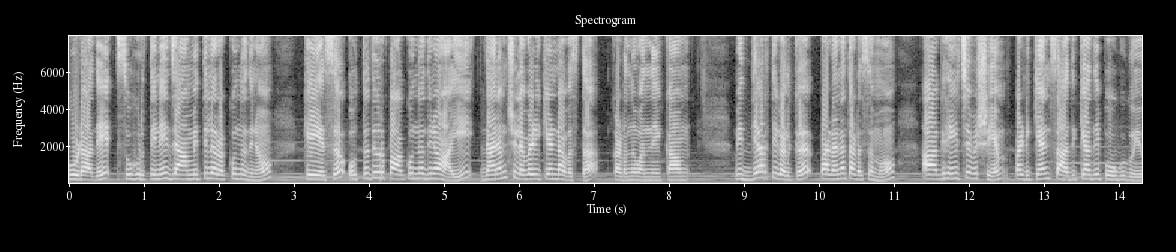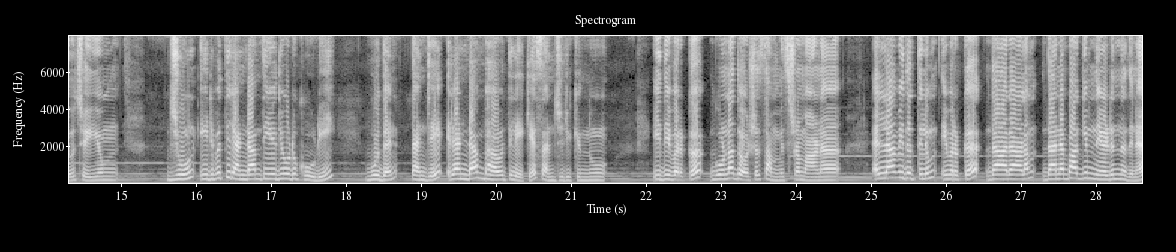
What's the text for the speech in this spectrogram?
കൂടാതെ സുഹൃത്തിനെ ജാമ്യത്തിലിറക്കുന്നതിനോ കേസ് ഒത്തുതീർപ്പാക്കുന്നതിനോ ആയി ധനം ചിലവഴിക്കേണ്ട അവസ്ഥ കടന്നു വന്നേക്കാം. വിദ്യാർത്ഥികൾക്ക് പഠന തടസ്സമോ ആഗ്രഹിച്ച വിഷയം പഠിക്കാൻ സാധിക്കാതെ പോകുകയോ ചെയ്യും. ജൂൺ ഇരുപത്തിരണ്ടാം തീയതിയോടുകൂടി ബുധൻ തന്റെ രണ്ടാം ഭാവത്തിലേക്ക് സഞ്ചരിക്കുന്നു. ഇതിവർക്ക് ഗുണദോഷ സമ്മിശ്രമാണ്. എല്ലാവിധത്തിലും ഇവർക്ക് ധാരാളം ധനഭാഗ്യം നേടുന്നതിന്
